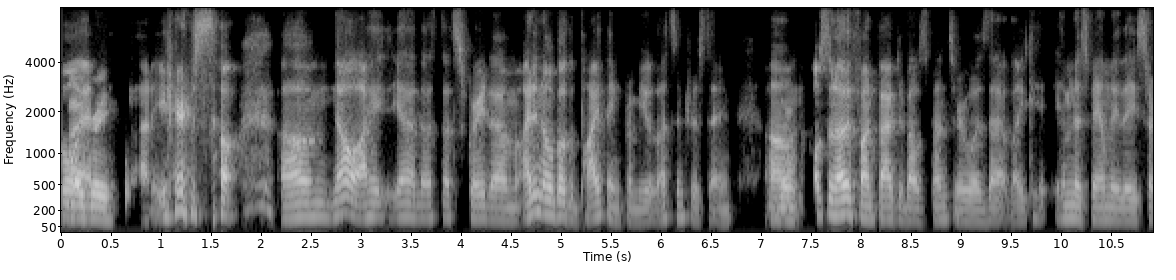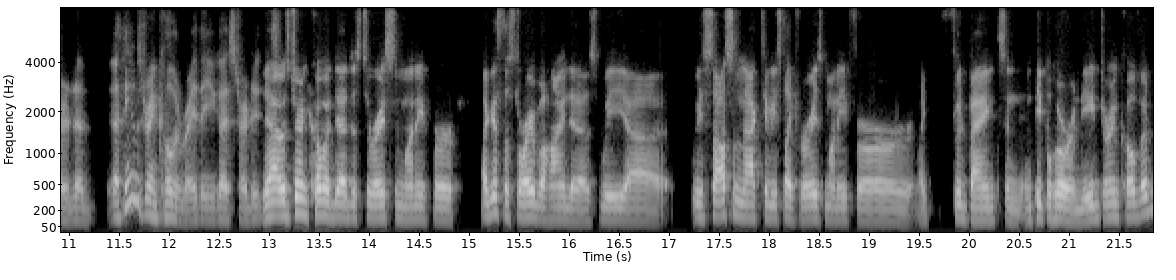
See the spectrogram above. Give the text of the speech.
I agree. out of here so um no i yeah that's that's great um i didn't know about the pi thing from you that's interesting um Yeah. also another fun fact about spencer was that like him and his family they started a, i think it was during covid right that you guys started Yeah, it was during COVID, yeah, just to raise some money for. I guess the story behind it is we uh, we saw some activities like raise money for like food banks and, and people who are in need during COVID.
